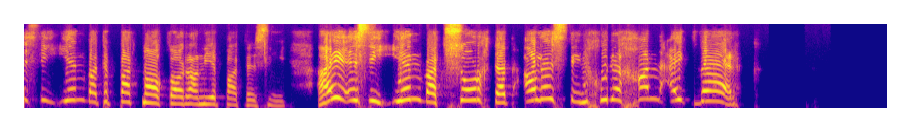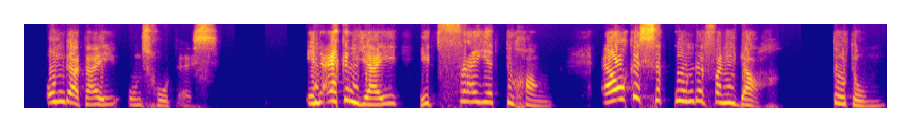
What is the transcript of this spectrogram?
is die een wat 'n pad maak waar daar nie 'n pad is nie. Hy is die een wat sorg dat alles ten goeie gaan uitwerk omdat hy ons God is. En ek en jy het vrye toegang elke sekonde van die dag tot hom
